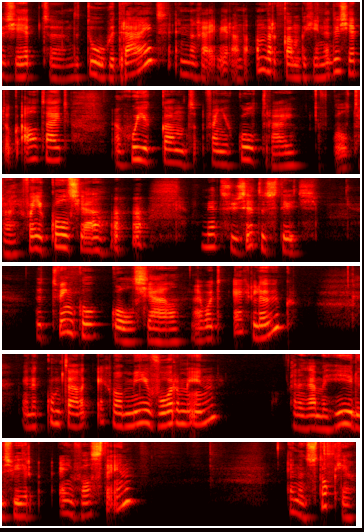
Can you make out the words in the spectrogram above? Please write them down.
Dus je hebt uh, de toer gedraaid en dan ga je weer aan de andere kant beginnen. Dus je hebt ook altijd een goede kant van je kooltrui of kooltrui van je koolsjaal met Suzette stitch. De twinkel koolsjaal hij wordt echt leuk. En er komt eigenlijk echt wel meer vorm in. En dan gaan we hier dus weer een vaste in. En een stokje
